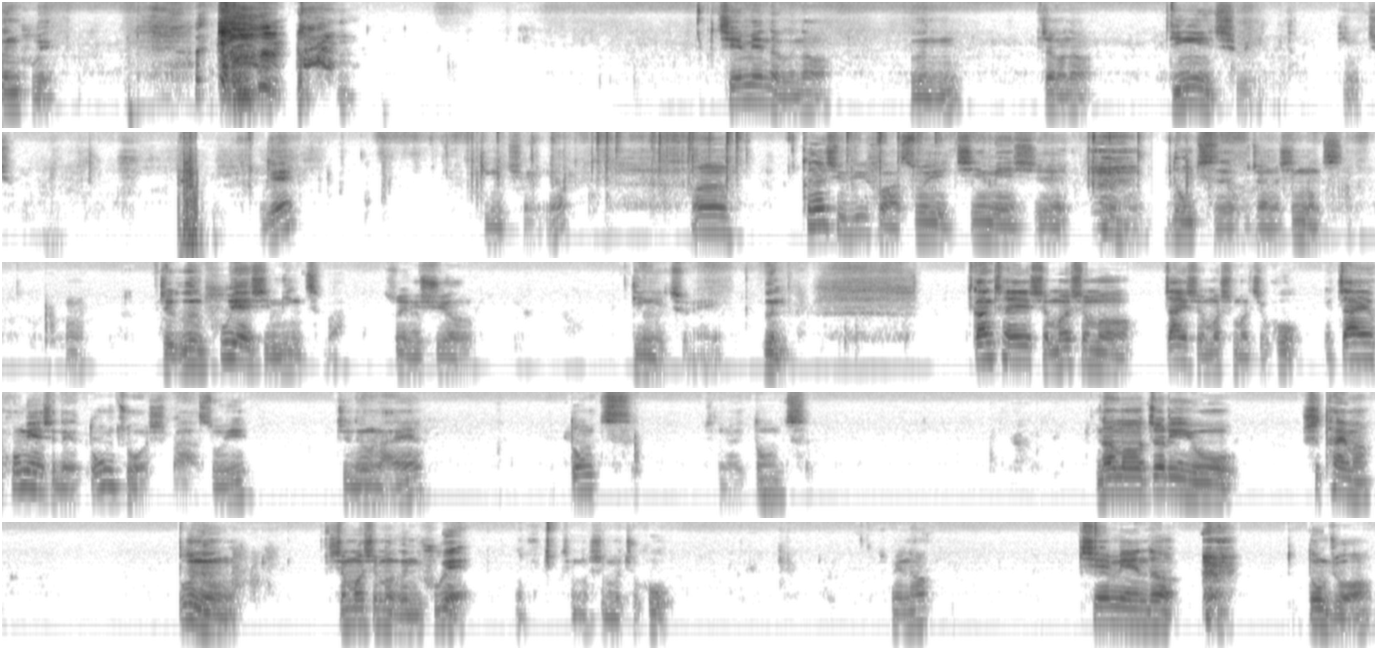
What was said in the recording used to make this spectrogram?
은 후에前面的 은어 은 这个呢定义词尾입니다定义词왜 定群呀，嗯，可能是语法，所以前面是动词或者呢形容词，嗯，这嗯后面是名词吧，所以需要定义出来。嗯， 刚才什么什么在什么什么之后，在后面是那个动作是吧？所以只能来动词，只来动词。那么这里有。时态吗？不能什么什么恩후에什么什么之后，所以呢，前面的 动作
